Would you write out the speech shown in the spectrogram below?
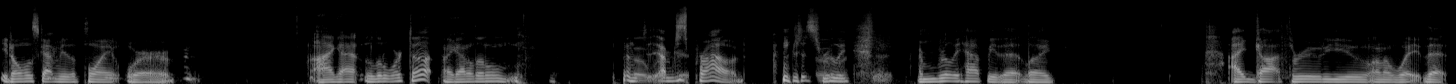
it almost got me to the point where I got a little worked up. I got a little. I'm, Oh I'm just proud. I'm just Oh really, I'm really happy that like I got through to you on a way that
